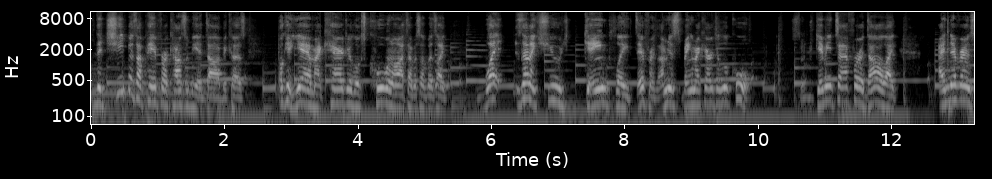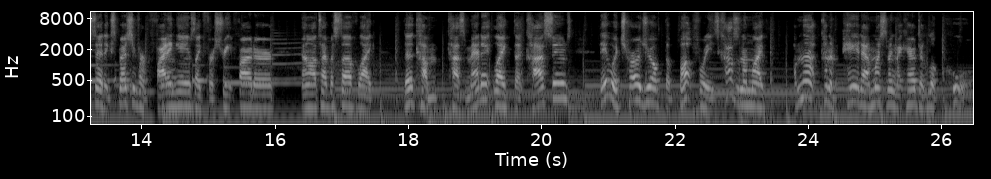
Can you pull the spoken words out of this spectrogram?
the cheapest I paid for a costume would be a dollar because, okay, yeah, my character looks cool and all that type of stuff, but it's like, what? It's not a huge gameplay difference. I'm just making my character look cool. So give me that for a dollar. Like, I never understood, especially for fighting games, like for Street Fighter and all type of stuff. Like the com- cosmetic, like the costumes, they would charge you off the butt for these costumes. I'm like, I'm not gonna pay that much to make my character look cool.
